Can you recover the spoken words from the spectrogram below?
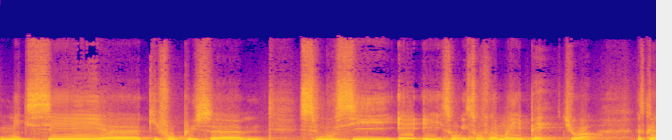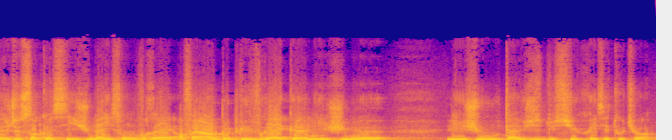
mixés, qui font plus smoothie et, ils, sont, ils sont vraiment épais, tu vois. Parce que je sens que ces jus-là, ils sont vrais, enfin un peu plus vrais que les jus, les jus où tu juste du sucre et c'est tout, tu vois.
